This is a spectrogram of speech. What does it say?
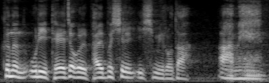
그는 우리 대적을 밟으실 이심이로다. 아멘.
